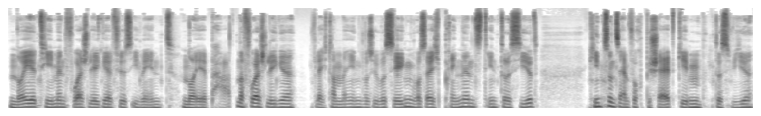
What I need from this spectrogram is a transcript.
neue Themenvorschläge fürs Event, neue Partnervorschläge, vielleicht haben wir irgendwas übersehen, was euch brennendst interessiert. Könnt ihr uns einfach Bescheid geben, dass wir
